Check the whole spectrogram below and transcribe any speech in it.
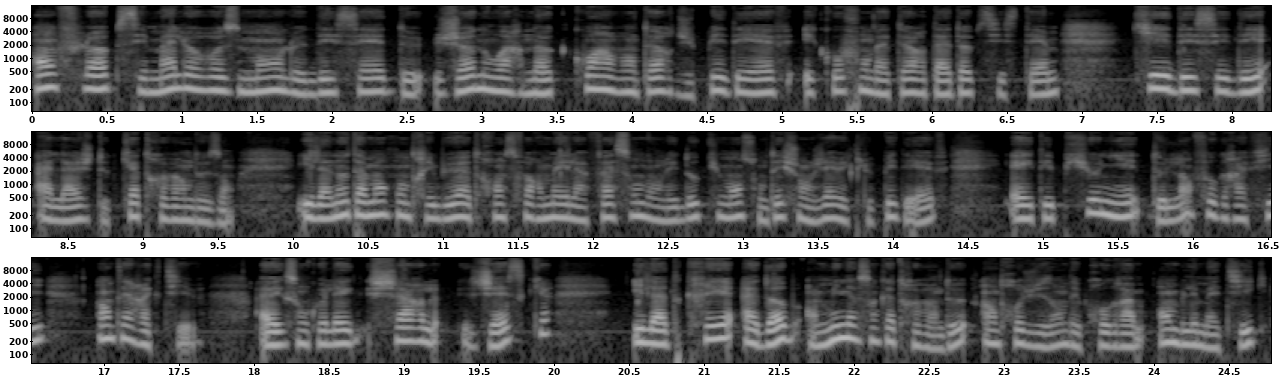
en flop, c'est malheureusement le décès de John Warnock, co-inventeur du PDF et cofondateur d'Adobe System, qui est décédé à l'âge de 82 ans. Il a notamment contribué à transformer la façon dont les documents sont échangés avec le PDF et a été pionnier de l'infographie interactive. Avec son collègue Charles Jesk, il a créé Adobe en 1982, introduisant des programmes emblématiques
